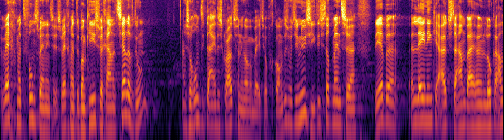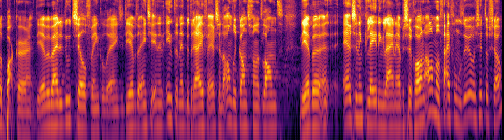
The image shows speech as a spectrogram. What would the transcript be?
weg met de fondsmanagers, weg met de bankiers, we gaan het zelf doen. En zo rond die tijd is crowdfunding ook een beetje opgekomen. Dus wat je nu ziet is dat mensen, die hebben een leningje uitstaan bij hun lokale bakker. Die hebben bij de doe-het-zelf-winkel er eentje. Die hebben er eentje in een internetbedrijf ergens aan de andere kant van het land. Die hebben ergens in een kledinglijn hebben ze gewoon allemaal 500 euro zitten of zo.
